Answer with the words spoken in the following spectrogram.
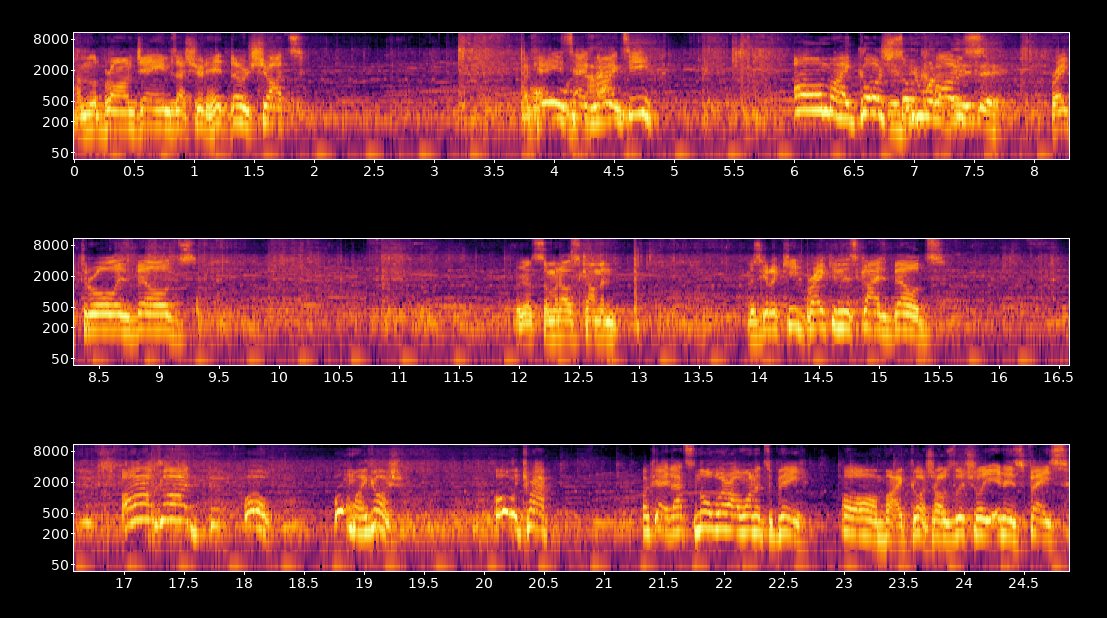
I'm LeBron James. I should hit those shots. Okay, Oh, he's tag nice. 90. Oh my gosh, If so close. Break through all his builds. We got someone else coming. Just gonna keep breaking this guy's builds. Oh god! Oh! Oh my gosh! Holy crap! Okay, that's not where I wanted to be. Oh my gosh, I was literally in his face.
